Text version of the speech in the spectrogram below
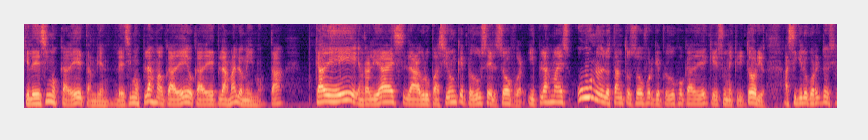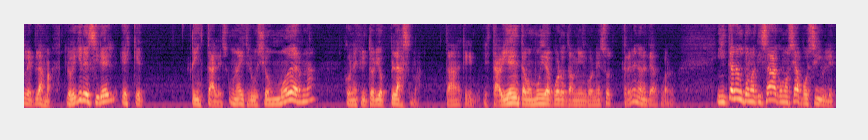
Que le decimos KDE también. Le decimos plasma o KDE o KDE plasma, lo mismo. ¿está? KDE en realidad es la agrupación que produce el software y Plasma es uno de los tantos software que produjo KDE que es un escritorio. Así que lo correcto es decirle Plasma. Lo que quiere decir él es que te instales una distribución moderna con escritorio Plasma. Que está bien, estamos muy de acuerdo también con eso, tremendamente de acuerdo. Y tan automatizada como sea posible.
